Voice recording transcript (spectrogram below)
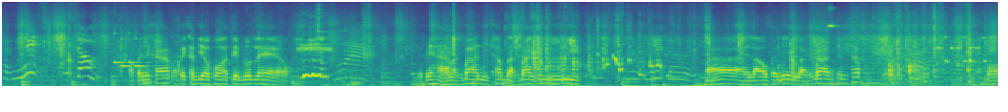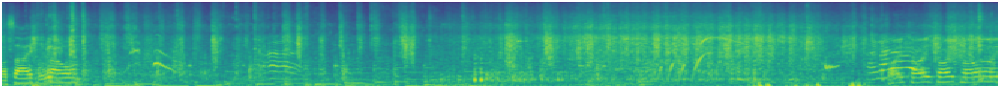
คันนี้สีส้มเอาไปเลยครับ เอาไปคันเดียวพอเต็มรถแล้ว เดี๋ยวไปหาหลังบ้านอีกครับ หลังบ้านก็มีอีกเยอะแยะเลยไปเราไปเล่นหลังบ้านกันครับบ่อทรายของเราอ่า ถอยถอยถอยถอย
